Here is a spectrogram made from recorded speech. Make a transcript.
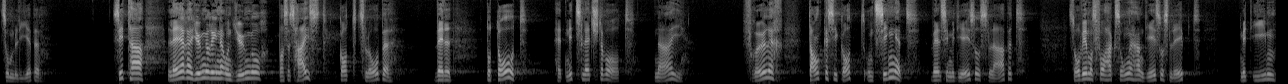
zum Lieben. Seither lehren Jüngerinnen und Jünger, was es heißt, Gott zu loben, weil der Tod hat nicht das letzte Wort. Nein. Fröhlich danken sie Gott und singen, weil sie mit Jesus leben. So wie wir es vorher gesungen haben, Jesus lebt, mit ihm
